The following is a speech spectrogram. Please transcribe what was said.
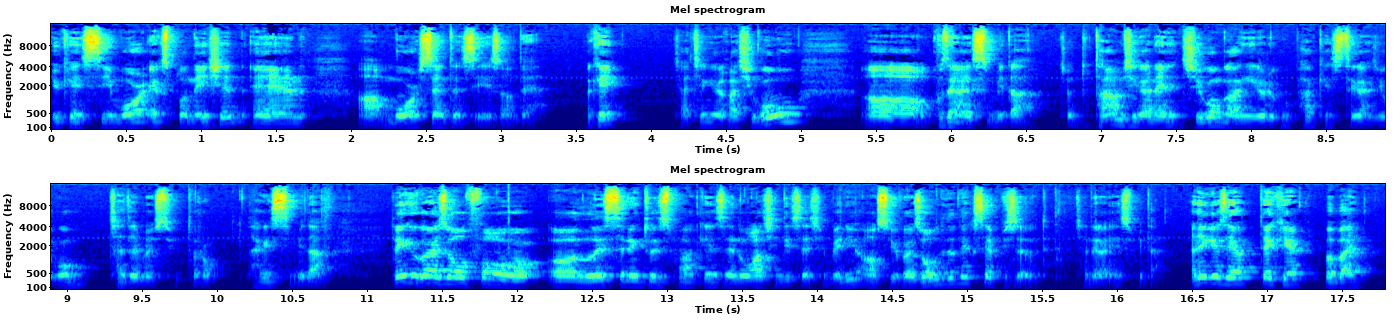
You can see more explanation and uh, more sentences on that. Okay? 잘 챙겨가시고 어, 고생하셨습니다. 저도 다음 시간에 직원 강의 그리고 팟캐스트 가지고 찾아뵐 수 있도록 하겠습니다. Thank you guys all for uh, listening to this podcast and watching this session video. I'll see you guys all in the next episode. 전대관이었습니다. 안녕히 계세요. Take care. Bye bye.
